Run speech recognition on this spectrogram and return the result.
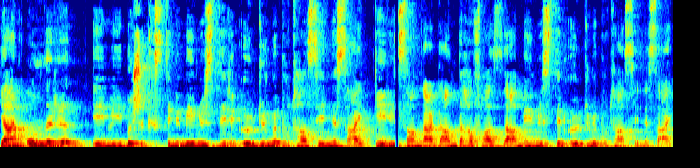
Yani onların e, bağışıklık sistemi melanositleri öldürme potansiyeline sahip. Diğer insanlardan daha fazla melanositleri öldürme potansiyeline sahip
